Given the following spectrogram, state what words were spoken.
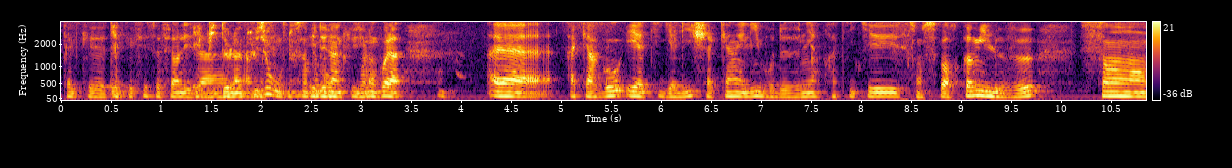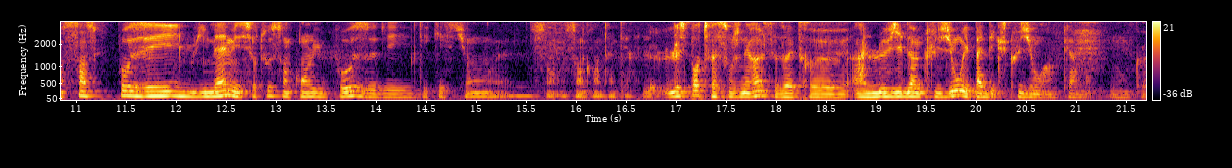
tel que, tel que Christopher les et a. puis de l'inclusion, tout simplement. Et de l'inclusion, Voilà. voilà. À, à Cargo et à Tigali, chacun est libre de venir pratiquer son sport comme il le veut, sans, sans se poser lui-même et surtout sans qu'on lui pose des, des questions euh, sans, sans grand intérêt. Le, le sport, de façon générale, ça doit être euh, un levier d'inclusion et pas d'exclusion, hein, clairement. Donc, euh,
